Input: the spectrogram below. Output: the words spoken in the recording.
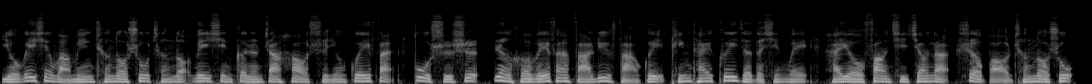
有微信网民承诺书承诺微信个人账号使用规范，不实施任何违反法律法规、平台规则的行为；还有放弃交纳社保承诺书、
